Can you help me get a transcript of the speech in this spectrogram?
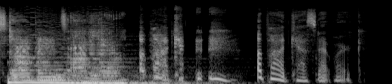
Starburns Audio, a, podcast, a podcast network.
